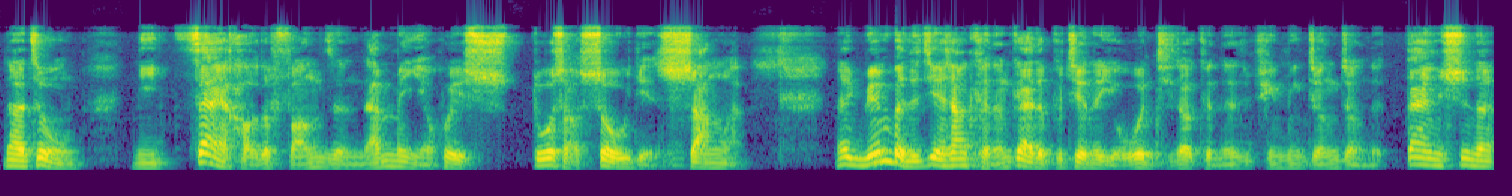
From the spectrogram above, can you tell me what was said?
那这种你再好的房子，难免也会多少受一点伤啊。那原本的建商可能盖的不见得有问题，它可能是平平整整的。但是呢，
